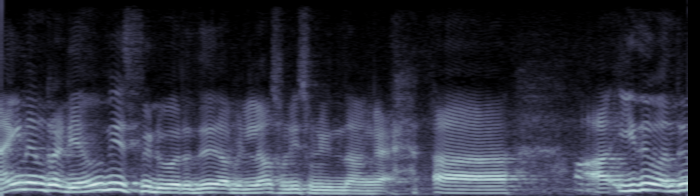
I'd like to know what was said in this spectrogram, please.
நைன் ஹண்ட்ரட் எம்பிபிஎஸ் ஸ்பீடு வருது அப்படின்லாம் சொல்லி சொல்லியிருந்தாங்க. இது வந்து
